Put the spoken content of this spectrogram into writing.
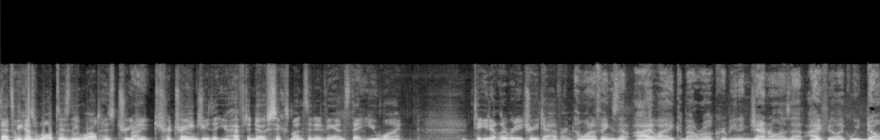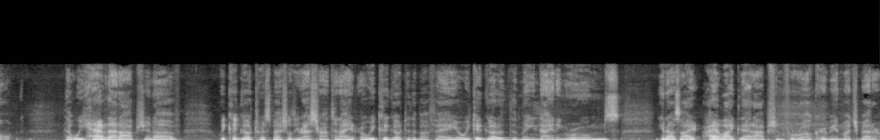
That's because Walt Disney World has treated Right. tra- trained you that you have to know six months in advance that you want to eat at Liberty Tree Tavern. And one of the things that I like about Royal Caribbean in general is that I feel like we don't. That we have that option of we could go to a specialty restaurant tonight, or we could go to the buffet, or we could go to the main dining rooms. You know, so I, I like that option for Royal Caribbean much better.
